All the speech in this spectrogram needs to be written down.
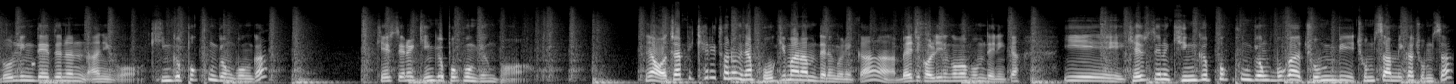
롤링 데드는 아니고 긴급 폭풍 경보인가? 게스트는 긴급 폭풍 경보. 그냥 어차피 캐릭터는 그냥 보기만 하면 되는 거니까 매지 걸리는 것만 보면 되니까 이 게스트는 긴급 폭풍 경보가 좀비 좀싸입니까? 좀싸?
